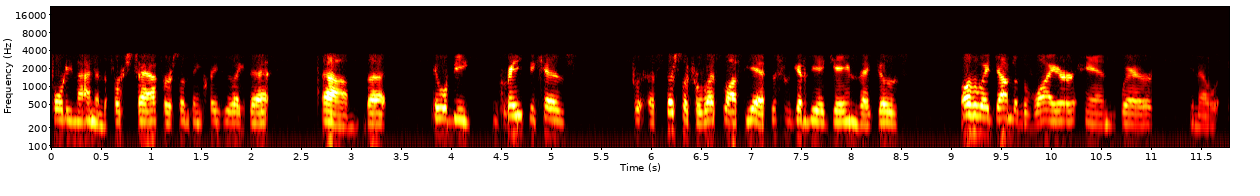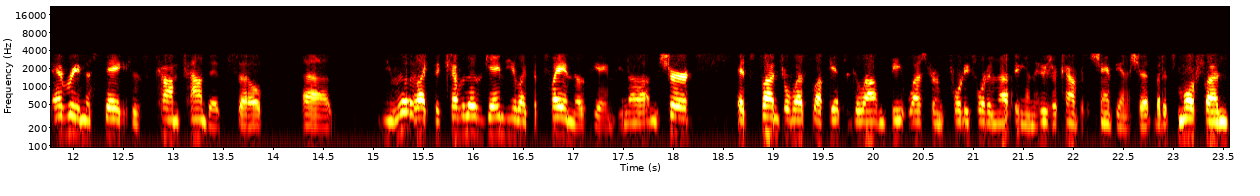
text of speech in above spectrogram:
49 in the first half or something crazy like that. Um, but it will be great because, for, especially for West Lafayette, this is going to be a game that goes all the way down to the wire and where you know every mistake is compounded. So uh, you really like to cover those games. You like to play in those games. You know, I'm sure it's fun for West Lafayette to go out and beat Western 44 to nothing in the Hoosier Conference Championship, but it's more fun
